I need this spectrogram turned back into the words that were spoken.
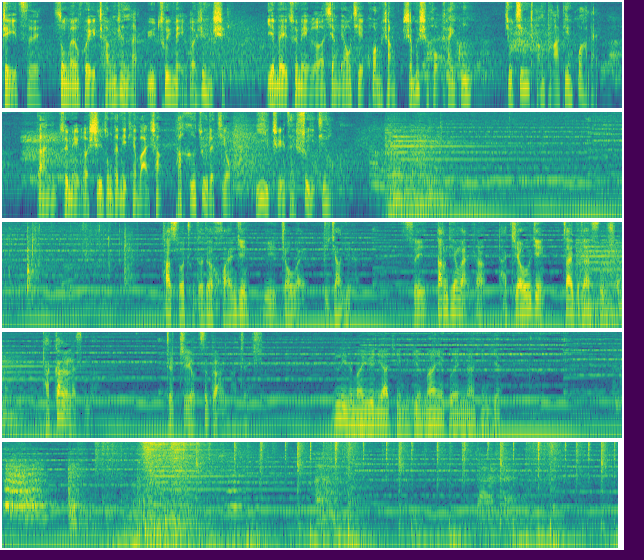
这一次，宋恩惠承认了与崔美娥认识，因为崔美娥想了解矿上什么时候开工，就经常打电话来。但崔美娥失踪的那天晚上，她喝醉了酒，一直在睡觉。他所处的这环境离周围比较远，所以当天晚上他究竟在不在宿舍，他干了什么，这只有自个儿能证实。离这么远你也听不见，满月国你哪听见？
